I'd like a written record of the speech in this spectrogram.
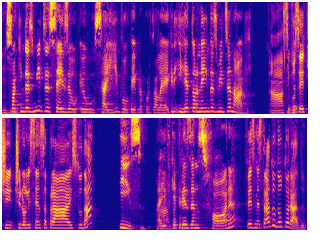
Uhum. Só que em 2016 eu, eu saí, voltei para Porto Alegre e retornei em 2019. Ah, se você tirou licença para estudar? Isso. Aí ah, eu fiquei bacana. três anos fora. Fez mestrado ou doutorado?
